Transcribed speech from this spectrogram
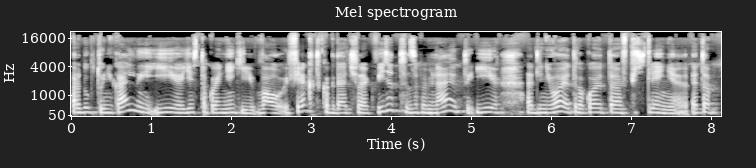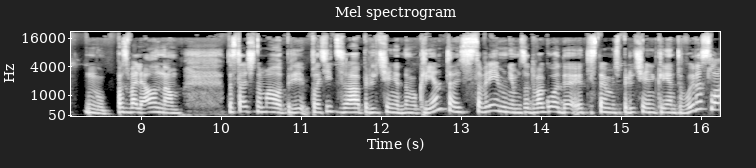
продукт уникальный и есть такой некий вау-эффект, когда человек видит, запоминает и для него это какое-то впечатление. Это ну, позволяло нам достаточно мало при, платить за привлечение одного клиента. Со временем, за два года, эта стоимость привлечения клиента выросла,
